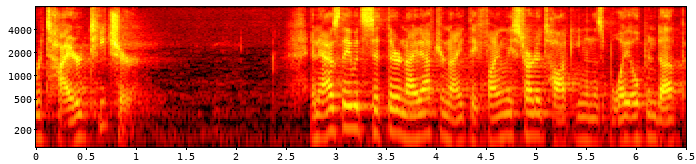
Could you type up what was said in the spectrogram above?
retired teacher. And as they would sit there night after night, they finally started talking, and this boy opened up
